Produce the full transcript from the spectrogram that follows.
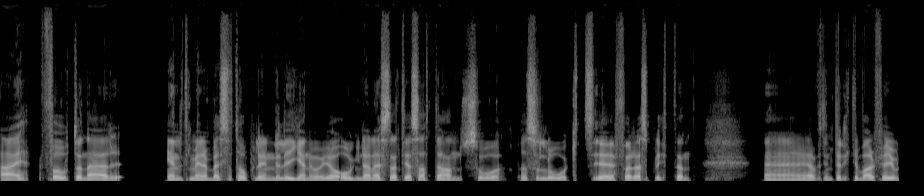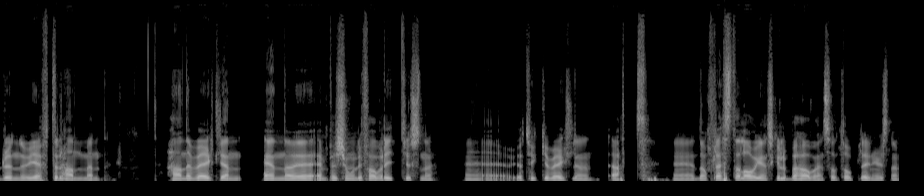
nej, Foton är enligt mig den bästa topplinjen i ligan nu och jag ångrar nästan att jag satte han så pass lågt eh, förra splitten. Eh, jag vet inte riktigt varför jag gjorde det nu i efterhand men han är verkligen en, eh, en personlig favorit just nu. Eh, jag tycker verkligen att eh, de flesta lagen skulle behöva en sån topplinje just nu.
